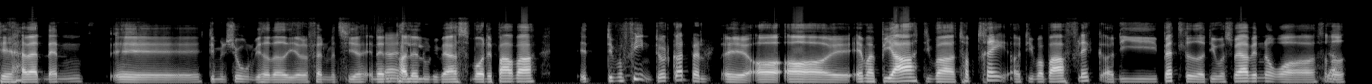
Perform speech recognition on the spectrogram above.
det har været en anden øh, dimension, vi havde været i, eller hvad fanden man siger. En anden Ja, ja, parallel univers, hvor det bare var, det var fint, det var et godt valg. Øh, og og øh, MIBR, de var top 3, og de var bare flæk, og de battlede, og de var svære at vinde over, og sådan Ja. noget.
